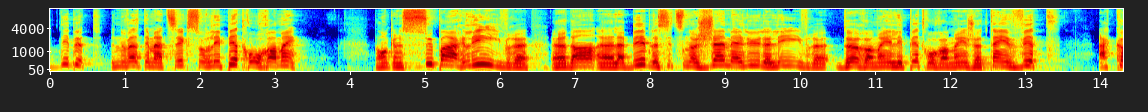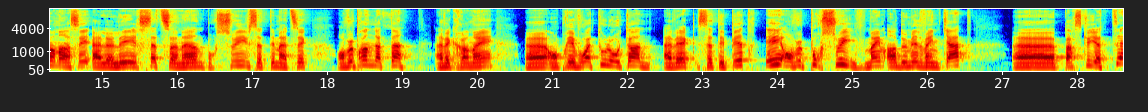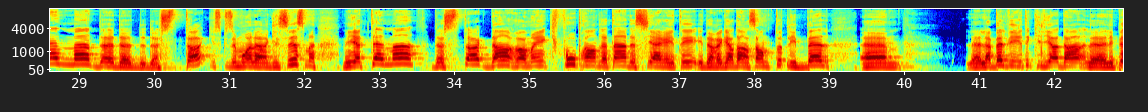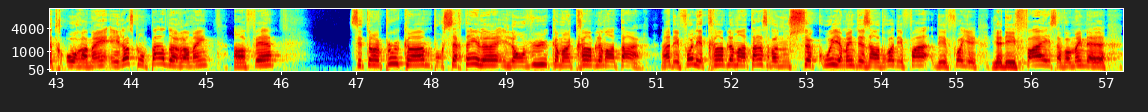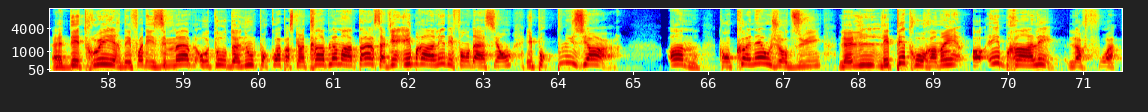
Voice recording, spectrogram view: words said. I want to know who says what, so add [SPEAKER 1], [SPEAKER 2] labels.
[SPEAKER 1] débute une nouvelle thématique sur l'Épître aux Romains. Donc, un super livre euh, dans euh, la Bible. Si tu n'as jamais lu le livre de Romains, l'Épître aux Romains, je t'invite à commencer à le lire cette semaine pour suivre cette thématique. On veut prendre notre temps avec Romains. Euh, on prévoit tout l'automne avec cet épître et on veut poursuivre même en 2024 euh, parce qu'il y a tellement de, de, stock, excusez-moi l'anglicisme, mais il y a tellement de stock dans Romain qu'il faut prendre le temps de s'y arrêter et de regarder ensemble toutes les belles, euh, la, belle vérité qu'il y a dans l'épître aux Romains. Et lorsqu'on parle de Romains, en fait, c'est un peu comme, pour certains, là, ils l'ont vu comme un tremblement de terre. Hein, des fois, les tremblements de terre, ça va nous secouer. Il y a même des endroits, des fois, des fois il, y a, des failles, ça va même euh, euh, détruire des fois des immeubles autour de nous. Pourquoi? Parce qu'un tremblement de terre, ça vient ébranler des fondations. Et pour plusieurs hommes qu'on connaît aujourd'hui, l'épître aux Romains a ébranlé leur foi.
